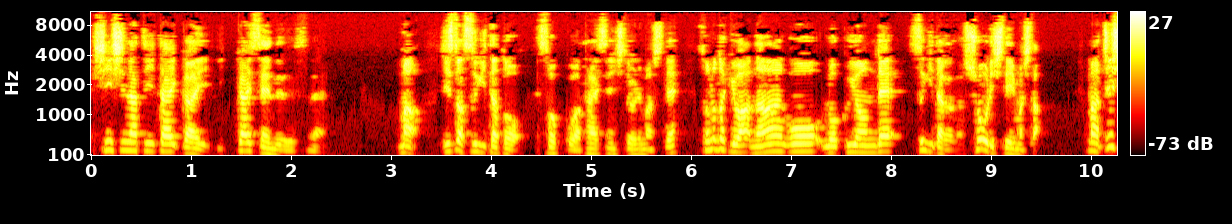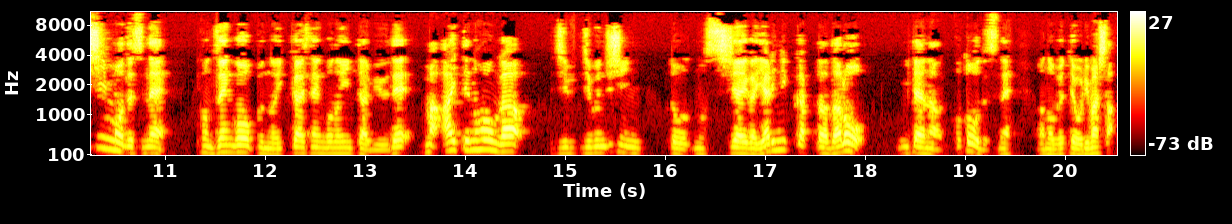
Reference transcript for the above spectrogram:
シンシナティ大会1回戦でですね、まあ、実は杉田とソックは対戦しておりまして、その時は7564で杉田が勝利していました。まあ自身もですね、この全豪オープンの1回戦後のインタビューで、まあ相手の方が自分自身との試合がやりにくかっただろう、みたいなことをですね、述べておりました。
